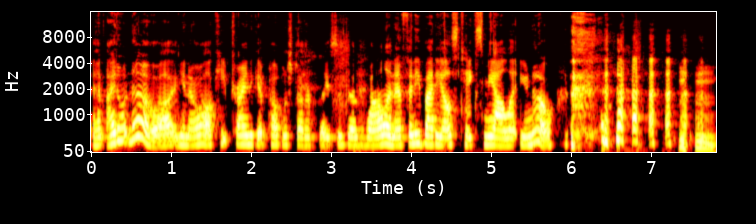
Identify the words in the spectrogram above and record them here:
and I don't know. Uh, you know, I'll keep trying to get published other places as well. And if anybody else takes me, I'll let you know.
